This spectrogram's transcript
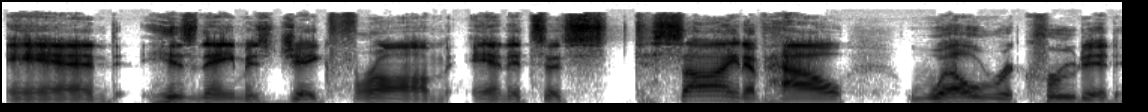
and his name is Jake Fromm. And it's a sign of how well recruited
